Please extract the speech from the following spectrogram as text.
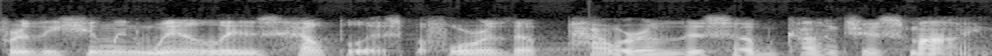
for the human will is helpless before the power of the subconscious mind.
